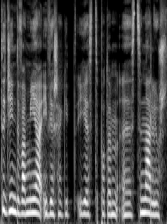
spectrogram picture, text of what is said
Tydzień, dwa mija i wiesz, jaki jest potem e, scenariusz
